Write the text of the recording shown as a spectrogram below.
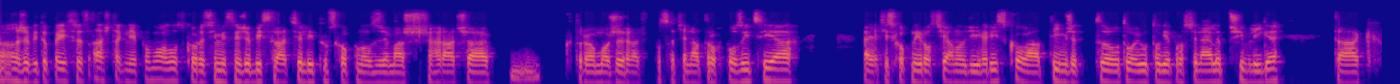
že by to Pacers až tak nepomohlo, skôr si myslím, že by stratili tú schopnosť, že máš hráča, ktorého môže hrať v podstate na troch pozíciách a je ti schopný roztiahnuť ihrisko a tým, že to, tvoj útok je proste najlepší v lige, tak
